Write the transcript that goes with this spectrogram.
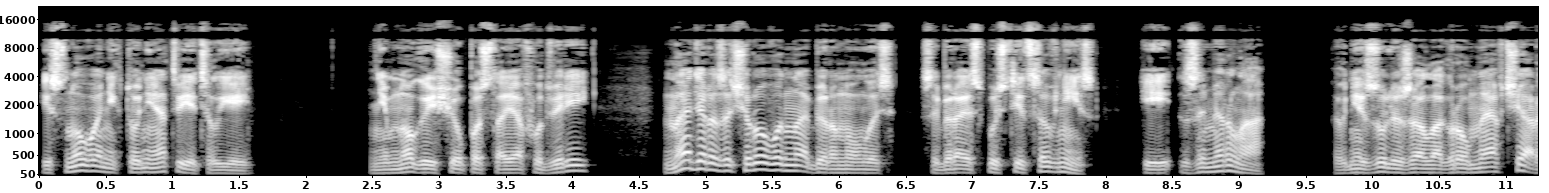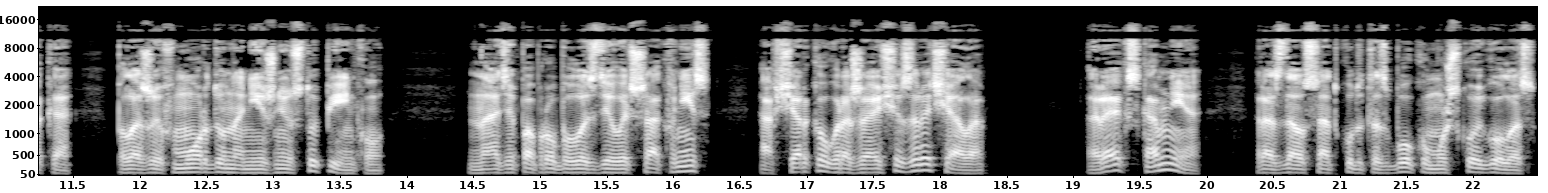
и снова никто не ответил ей. Немного еще постояв у дверей, Надя разочарованно обернулась, собираясь спуститься вниз, и замерла. Внизу лежала огромная овчарка, положив морду на нижнюю ступеньку. Надя попробовала сделать шаг вниз — Овчарка угрожающе зарычала. «Рекс, ко мне!» — раздался откуда-то сбоку мужской голос.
